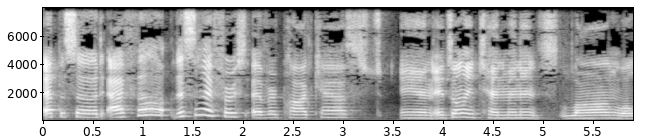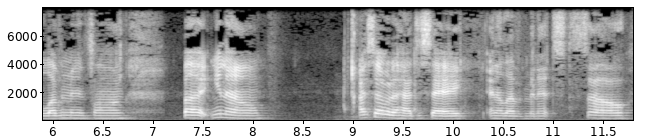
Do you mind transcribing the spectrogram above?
episode. I felt this is my first ever podcast and it's only 10 minutes long, well 11 minutes long, but you know, I said what I had to say in 11 minutes. So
